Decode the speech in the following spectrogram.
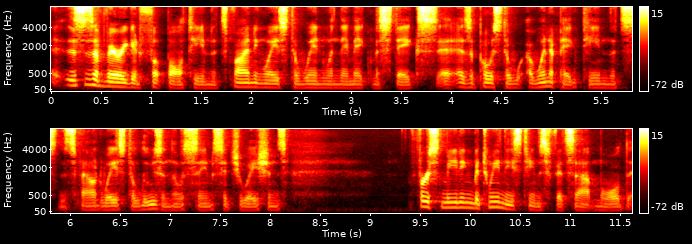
This is a very good football team that's finding ways to win when they make mistakes, as opposed to a Winnipeg team that's, that's found ways to lose in those same situations. First meeting between these teams fits that mold.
